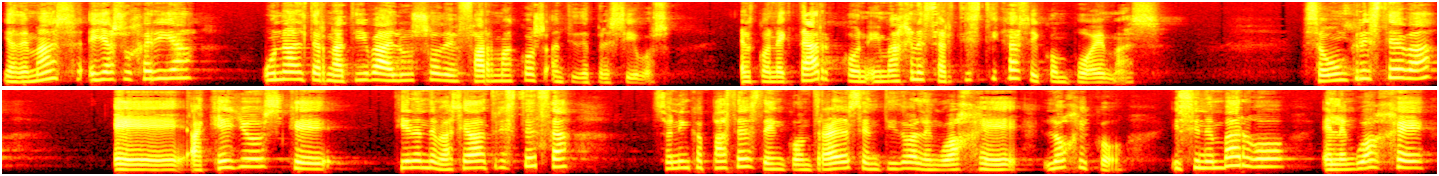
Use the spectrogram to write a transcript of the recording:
Y además, ella sugería una alternativa al uso de fármacos antidepresivos, el conectar con imágenes artísticas y con poemas. Según Cristeva, eh, aquellos que tienen demasiada tristeza son incapaces de encontrar el sentido al lenguaje lógico y, sin embargo, el lenguaje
